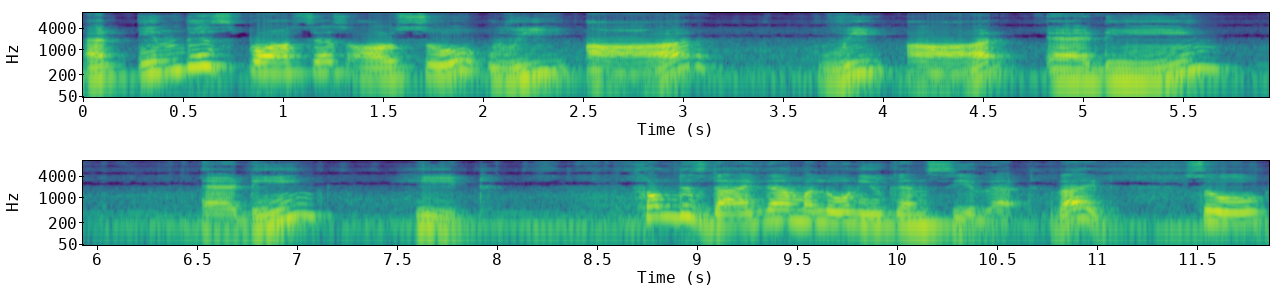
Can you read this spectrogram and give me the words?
And in this process also we are we are adding adding heat. From this diagram alone you can see that right so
